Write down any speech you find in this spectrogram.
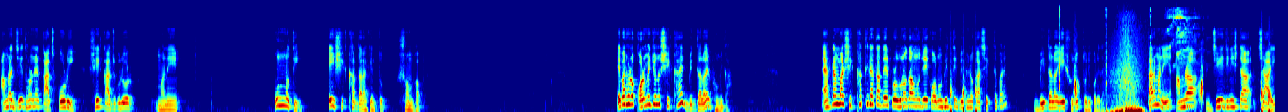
আমরা যে ধরনের কাজ করি সেই কাজগুলোর মানে উন্নতি এই শিক্ষার দ্বারা কিন্তু সম্ভব। এবার হলো কর্মের জন্য শিক্ষায় বিদ্যালয়ের ভূমিকা। এক নম্বর, শিক্ষার্থীরা তাদের প্রবণতা অনুযায়ী কর্মভিত্তিক বিভিন্ন কাজ শিখতে পারে। বিদ্যালয় এই সুযোগ তৈরি করে দেয়। তার মানে আমরা যে জিনিসটা চাই,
